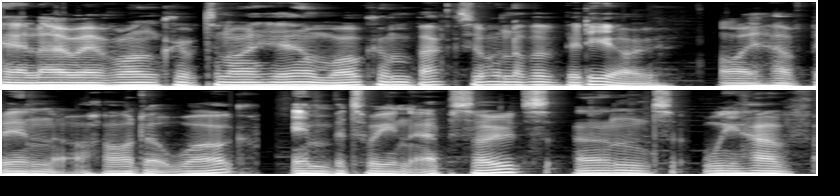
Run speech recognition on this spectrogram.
Hello everyone, Kryptonite here and welcome back to another video. I have been hard at work in between episodes and we have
